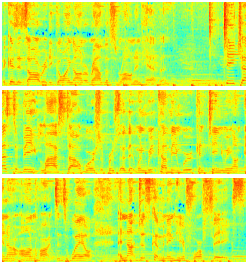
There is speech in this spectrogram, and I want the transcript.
because it's already going on around the throne in heaven. Teach us to be lifestyle worshipers so that when we come in, we're continuing on in our own hearts as well and not just coming in here for a fix.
